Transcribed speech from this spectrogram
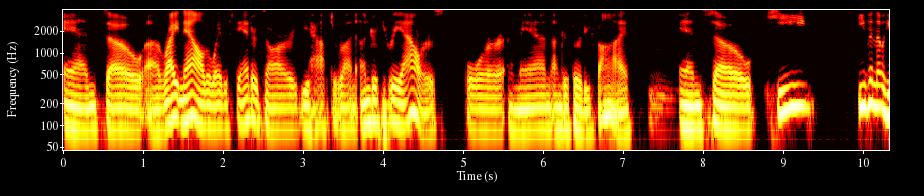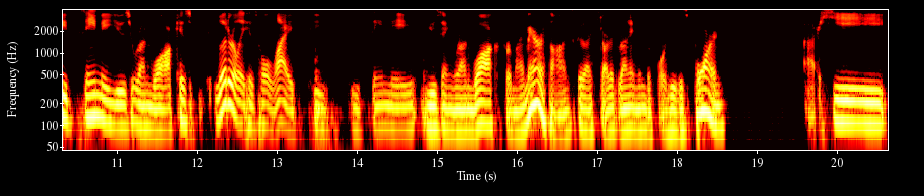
And so, uh, right now, the way the standards are, you have to run under three hours for a man under 35. Mm. And so, he, even though he'd seen me use run walk, his literally his whole life, he's he's seen me using run walk for my marathons because I started running them before he was born. Uh, he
